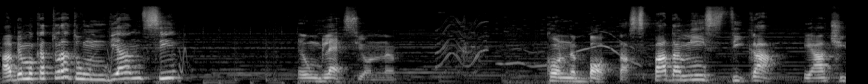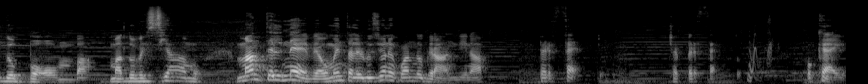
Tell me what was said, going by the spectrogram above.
abbiamo catturato un Dianzi e un Glaceon. Con botta, spada mistica e acido bomba. Ma dove siamo? Mantel neve aumenta l'illusione quando grandina. Perfetto. Cioè, perfetto. Ok,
